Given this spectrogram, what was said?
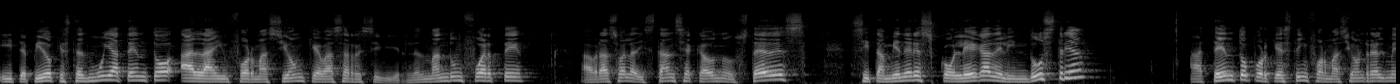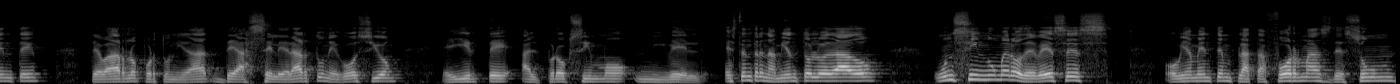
y te pido que estés muy atento a la información que vas a recibir. Les mando un fuerte abrazo a la distancia a cada uno de ustedes. Si también eres colega de la industria, atento porque esta información realmente te va a dar la oportunidad de acelerar tu negocio e irte al próximo nivel. Este entrenamiento lo he dado un sinnúmero de veces, obviamente en plataformas de Zoom,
